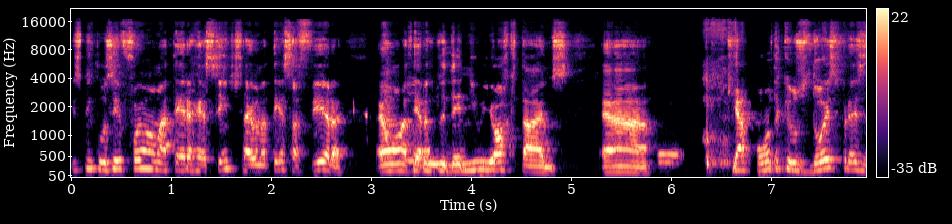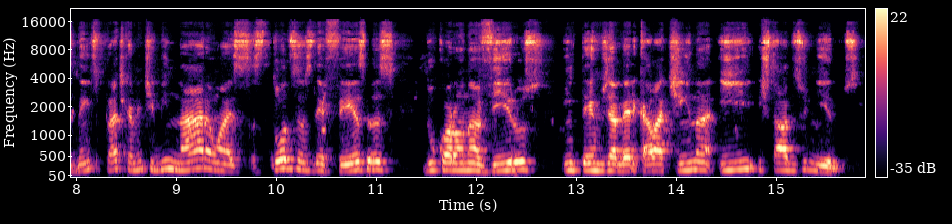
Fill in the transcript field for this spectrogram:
isso, inclusive, foi uma matéria recente, saiu na terça-feira, é uma matéria do The New York Times, é, que aponta que os dois presidentes praticamente minaram as, todas as defesas do coronavírus em termos de América Latina e Estados Unidos.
